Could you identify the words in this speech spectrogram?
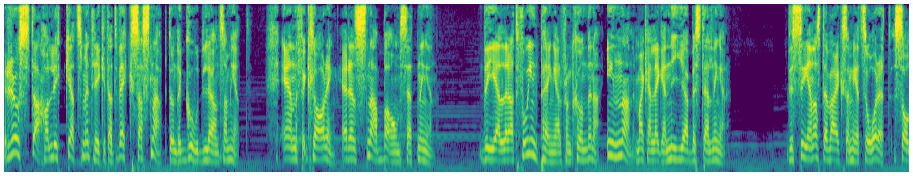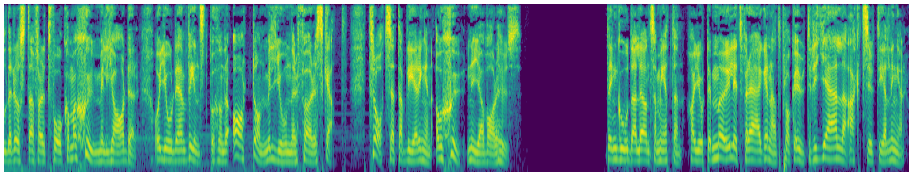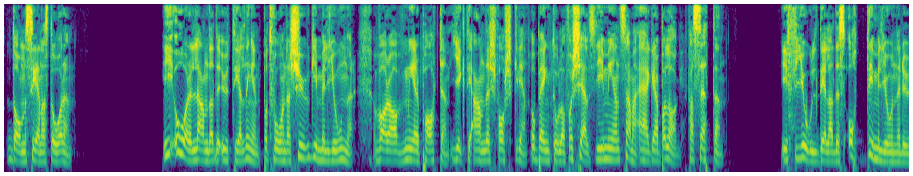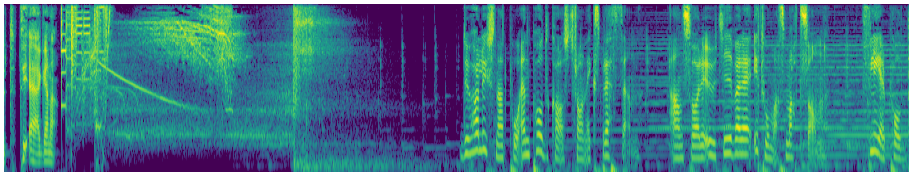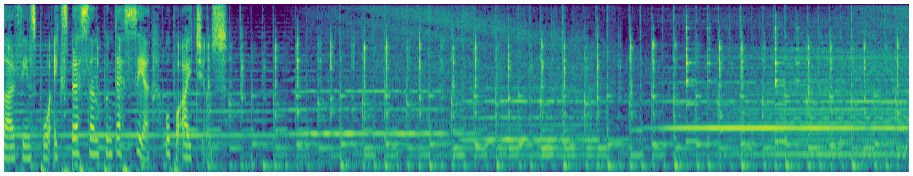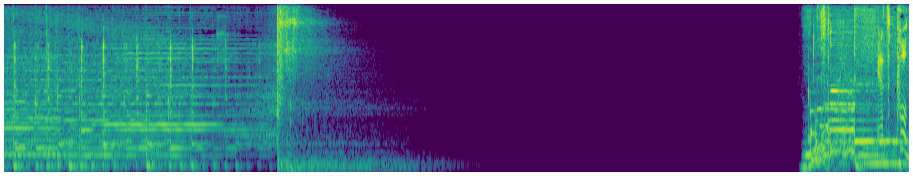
Rusta har lyckats med tricket att växa snabbt under god lönsamhet. En förklaring är den snabba omsättningen. Det gäller att få in pengar från kunderna innan man kan lägga nya beställningar. Det senaste verksamhetsåret sålde Rusta för 2,7 miljarder och gjorde en vinst på 118 miljoner före skatt, trots etableringen av sju nya varuhus. Den goda lönsamheten har gjort det möjligt för ägarna att plocka ut rejäla aktieutdelningar de senaste åren. I år landade utdelningen på 220 miljoner, varav merparten gick till Anders Forsgren och Bengt-Olof Forsells gemensamma ägarbolag Facetten. I fjol delades 80 miljoner ut till ägarna. Du har lyssnat på en podcast från Expressen. Ansvarig utgivare är Thomas Mattsson. Fler poddar finns på Expressen.se och på iTunes.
